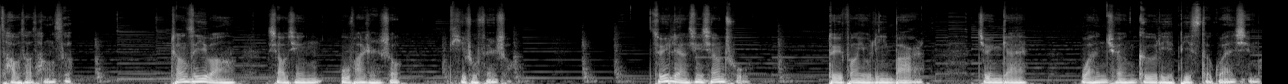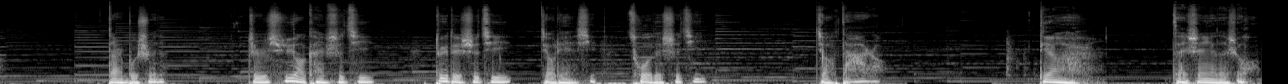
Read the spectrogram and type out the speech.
草草搪塞。长此以往，小晴无法忍受，提出分手。所以两性相处，对方有另一半了，就应该完全割裂彼此的关系吗？当然不是的，只是需要看时机，对对时机就要联系。错的时机叫打扰。第二，在深夜的时候。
